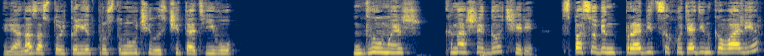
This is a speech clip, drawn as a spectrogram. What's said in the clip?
Или она за столько лет просто научилась читать его? Думаешь, к нашей дочери способен пробиться хоть один кавалер?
